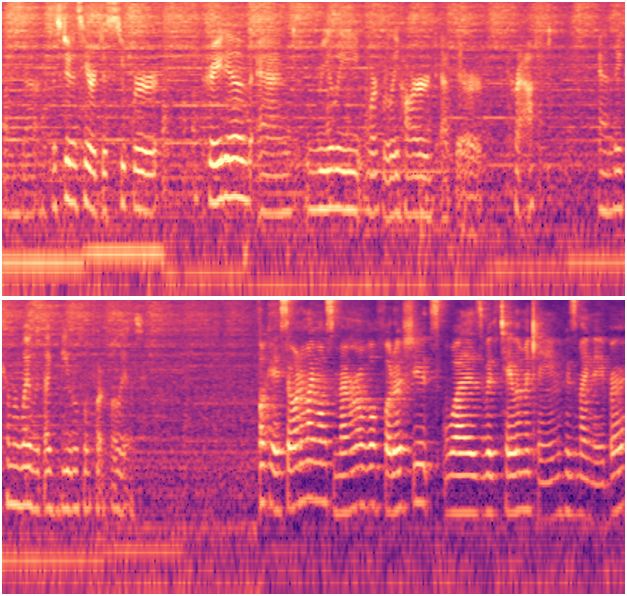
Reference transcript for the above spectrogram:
And uh, the students here are just super creative and really work really hard at their craft and they come away with like beautiful portfolios. Okay, so one of my most memorable photo shoots was with Taylor McCain, who's my neighbor,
